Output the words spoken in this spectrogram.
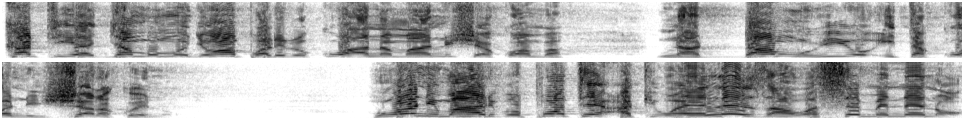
Kati ya jambo mojawapo alilokuwa anamaanisha kwamba na damu hiyo itakuwa ni ishara kwenu. Huoni mahali popote akiwaeleza waseme neno.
